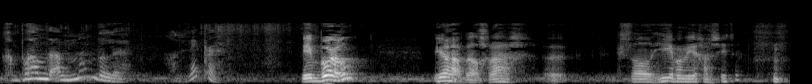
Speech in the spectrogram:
Gebrande amandelen. Oh, lekker. Wil je een borrel? Ja, wel graag. Eh, ik zal hier maar weer gaan zitten.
